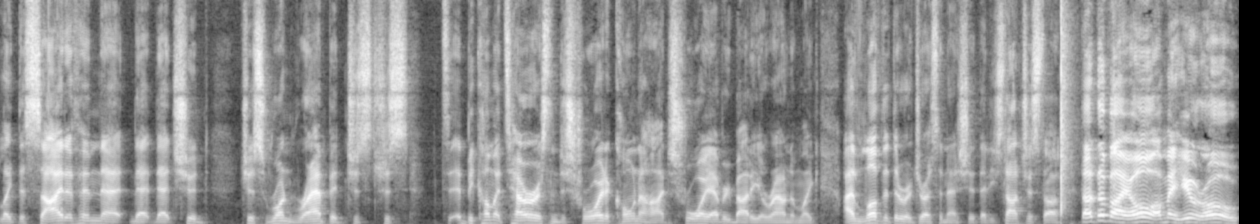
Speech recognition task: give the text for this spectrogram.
Like the side of him that that that should just run rampant, just just t- become a terrorist and destroy the Konoha, destroy everybody around him. Like, I love that they're addressing that shit, that he's not just a, not the oh, I'm a hero.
